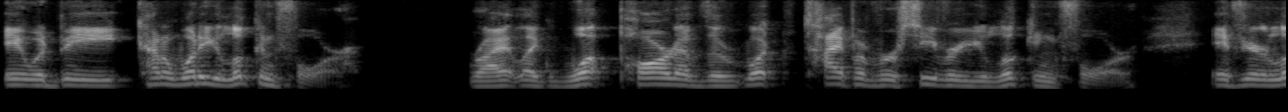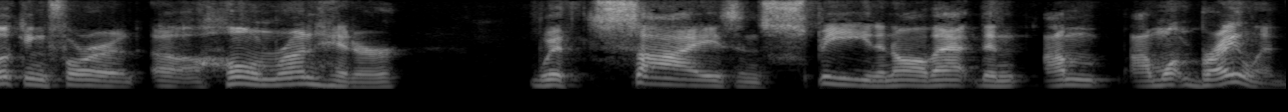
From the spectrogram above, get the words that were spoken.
it would be kind of what are you looking for? Right? Like what part of the what type of receiver are you looking for? If you're looking for a, a home run hitter with size and speed and all that, then I'm I want Braylon.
